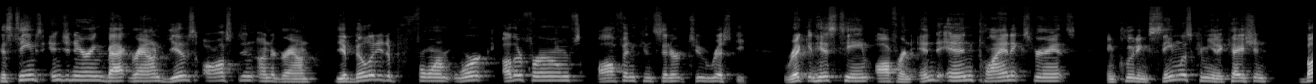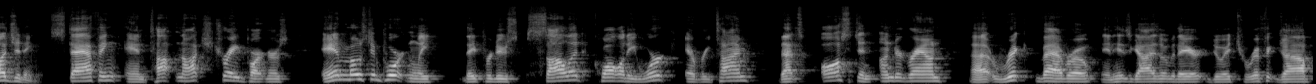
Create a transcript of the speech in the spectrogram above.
His team's engineering background gives Austin Underground the ability to perform work other firms often consider too risky. Rick and his team offer an end to end client experience, including seamless communication, budgeting, staffing, and top notch trade partners. And most importantly, they produce solid quality work every time. That's Austin Underground. Uh, Rick Vavro and his guys over there do a terrific job.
